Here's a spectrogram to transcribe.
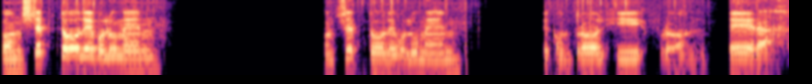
Concepto de volumen. Concepto de volumen de control y frontera.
